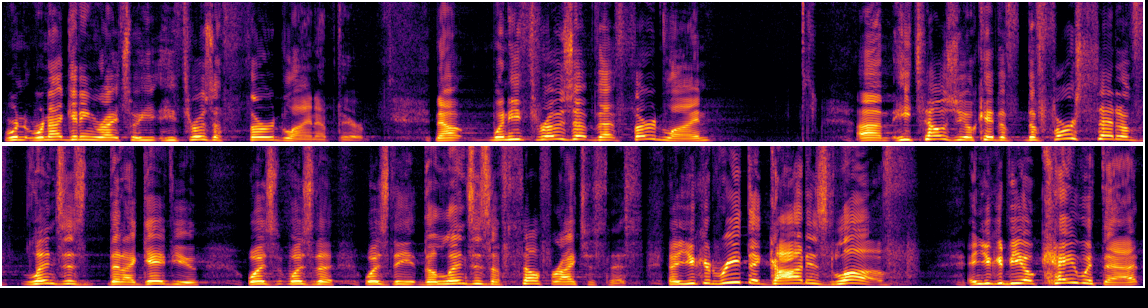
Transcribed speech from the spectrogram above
we're, we're not getting right. So he, he throws a third line up there. Now, when he throws up that third line, um, he tells you, okay, the, the first set of lenses that I gave you was, was, the, was the, the lenses of self righteousness. Now, you could read that God is love, and you could be okay with that,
